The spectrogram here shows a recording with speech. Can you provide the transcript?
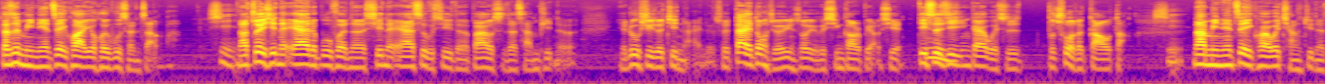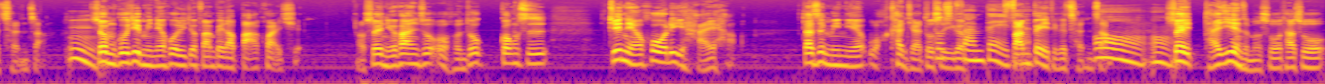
但是明年这一块又恢复成长嘛，是。那最新的 AI 的部分呢，新的 AI 伺服器的 BIOS 的产品呢，也陆续就进来了，所以带动九月营收有一个新高的表现，第四季应该维持不错的高档，是、嗯。那明年这一块会强劲的成长，嗯，所以我们估计明年获利就翻倍到八块钱，啊、哦，所以你会发现说，哦，很多公司。今年获利还好，但是明年哇，看起来都是一个翻倍翻倍的一个成长。哦哦，所以台积电怎么说？他说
